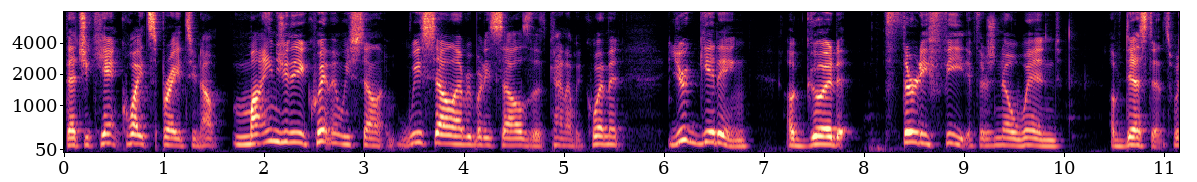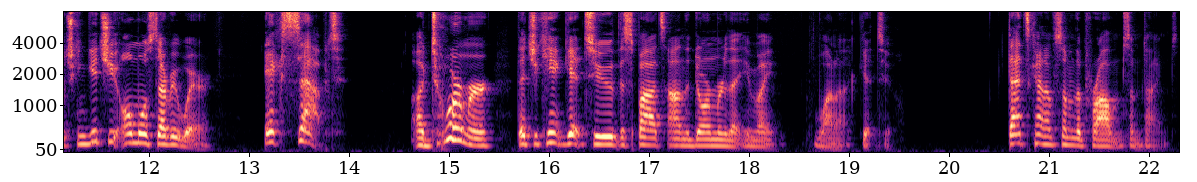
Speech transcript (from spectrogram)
that you can't quite spray to, now mind you, the equipment we sell, we sell, everybody sells the kind of equipment. You're getting a good 30 feet if there's no wind of distance, which can get you almost everywhere, except a dormer that you can't get to the spots on the dormer that you might want to get to. That's kind of some of the problem sometimes.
